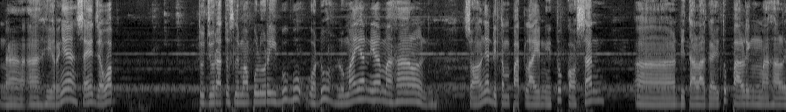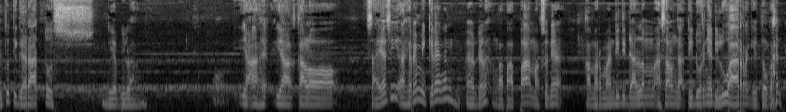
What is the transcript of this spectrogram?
Nah akhirnya saya jawab 750 ribu bu. Waduh lumayan ya mahal Soalnya di tempat lain itu kosan uh, di Talaga itu paling mahal itu 300 Dia bilang oh, Ya ya kalau saya sih akhirnya mikirnya kan eh, udahlah nggak apa-apa maksudnya kamar mandi di dalam asal nggak tidurnya di luar gitu kan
